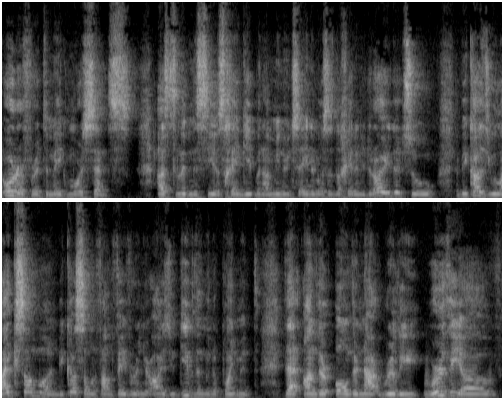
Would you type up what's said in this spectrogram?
order for it to make more sense. As because you like someone, because someone found favor in your eyes, you give them an appointment that on their own they're not really worthy of.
